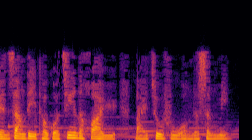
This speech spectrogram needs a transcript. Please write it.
愿上帝透过今天的话语来祝福我们的生命。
